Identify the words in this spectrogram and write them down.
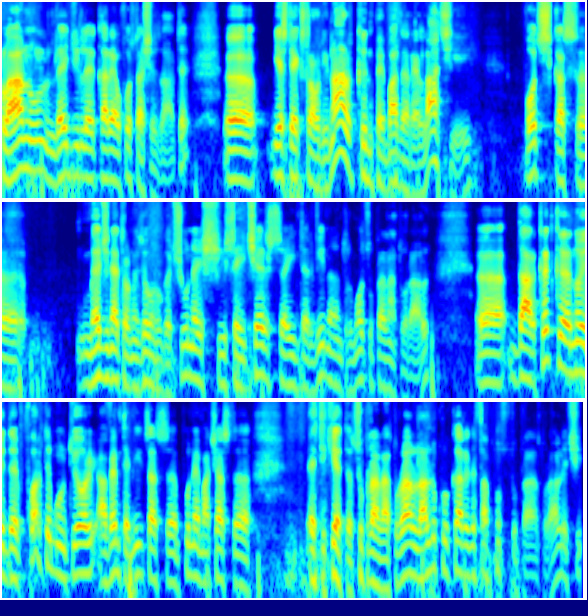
planul, legile care au fost așezate. Uh, este extraordinar când pe baza relației poți ca să mergi înaintea Dumnezeu în rugăciune și să-i ceri să intervină într-un mod supranatural. Uh, dar cred că noi de foarte multe ori avem tendința să punem această etichetă supranatural la lucruri care de fapt nu sunt supranaturale, ci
